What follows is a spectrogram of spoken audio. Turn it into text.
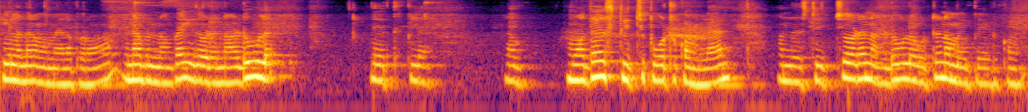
கீழே தான் நம்ம மேலே போகிறோம் என்ன பண்ணாக்கா இதோட நடுவில் எடுத்துக்கல மொதல் ஸ்டிச் போட்டிருக்கோம்ல அந்த ஸ்டிச்சோட நடுவில் விட்டு நம்ம இப்போ எடுக்கணும்.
